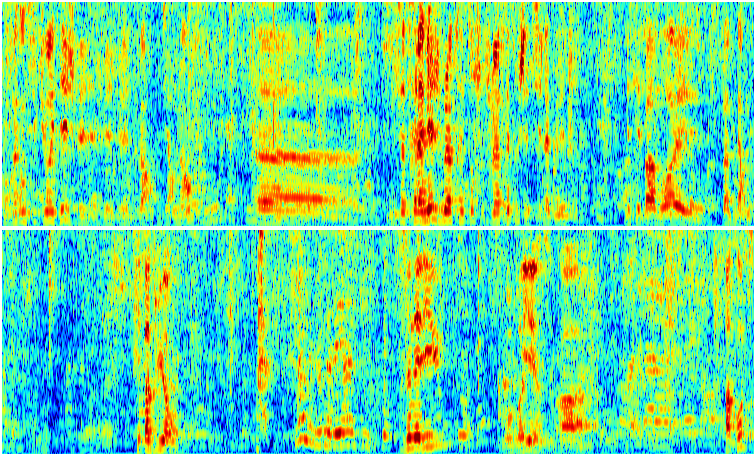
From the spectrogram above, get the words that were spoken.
pour raison de sécurité, je vais, devoir dire non. Euh, ça serait la mienne, je vous la ferai, je la ferai toucher si je la connais. Mais c'est pas à moi et je peux pas me permettre. C'est pas gluant. Non, mais j'en avais un fois. Vous en avez eu Bon, vous voyez, hein, c'est pas. Par contre,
